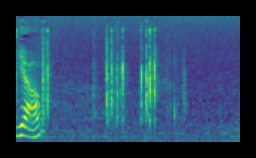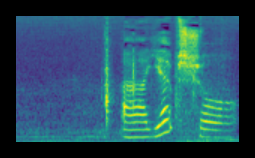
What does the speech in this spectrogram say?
Yeah. Uh, yep, sure.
